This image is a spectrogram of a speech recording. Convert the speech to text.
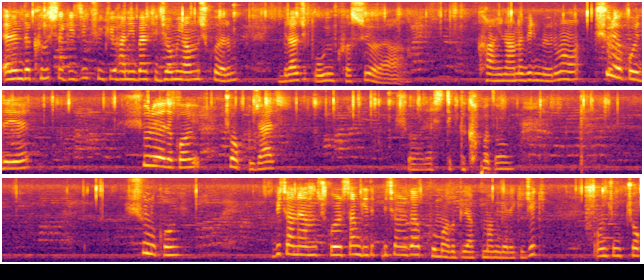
Elimde kılıçla gezeyim çünkü hani belki camı yanlış koyarım. Birazcık oyun kasıyor ya. Kaynağını bilmiyorum ama şuraya koy dayı. Şuraya da koy. Çok güzel. Şöyle stickle kapatalım. Şunu koy. Bir tane yanlış koyarsam gidip bir tane daha kum alıp yapmam gerekecek. Onun için çok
